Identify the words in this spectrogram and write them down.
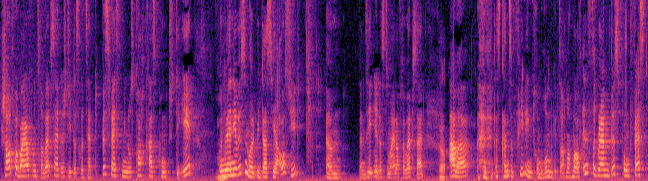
schaut vorbei auf unserer Website, da steht das Rezept bisfest-kochkast.de. Mhm. Und wenn ihr wissen wollt, wie das hier aussieht, ähm, dann seht ihr das zum einen auf der Website. Ja. Aber das ganze Feeling drumherum gibt es auch nochmal auf Instagram bis.fest.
